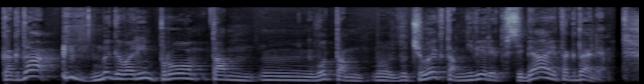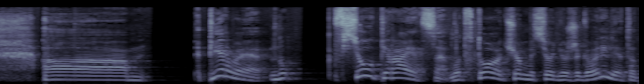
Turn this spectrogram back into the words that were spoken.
Когда мы говорим про там, вот там, ну, человек там не верит в себя и так далее, Первое, ну, все упирается вот в то, о чем мы сегодня уже говорили, это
